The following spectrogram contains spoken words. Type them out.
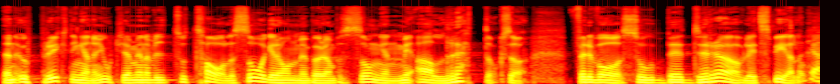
den uppryckning han har gjort. Jag menar vi totalsågade honom i början på säsongen med all rätt också. För det var så bedrövligt spel. Okej.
